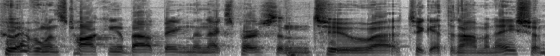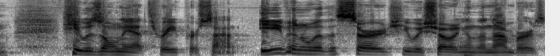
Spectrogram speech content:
who everyone's talking about being the next person to, uh, to get the nomination, he was only at 3%. Even with the surge he was showing in the numbers,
